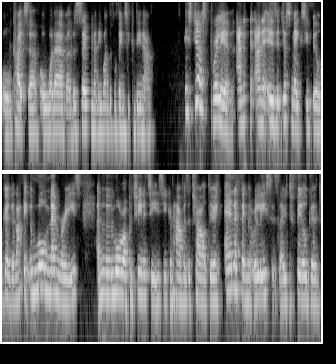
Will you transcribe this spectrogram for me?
or kite surf or whatever there's so many wonderful things you can do now. It's just brilliant and and it is it just makes you feel good. And i think the more memories and the more opportunities you can have as a child doing anything that releases those feel good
